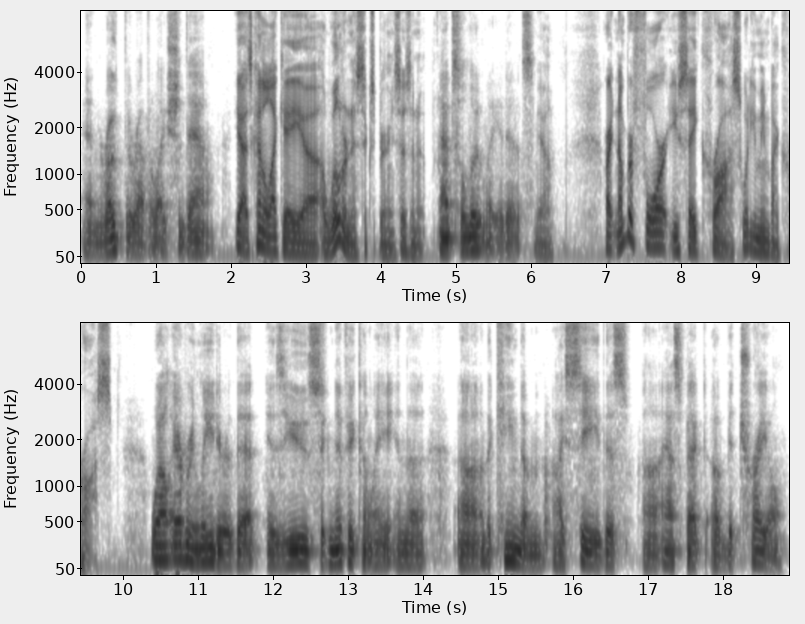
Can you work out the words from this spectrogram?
and wrote the revelation down. Yeah, it's kind of like a, uh, a wilderness experience, isn't it? Absolutely, it is. Yeah. All right, number four, you say cross. What do you mean by cross? Well, every leader that is used significantly in the uh, the kingdom, I see this uh, aspect of betrayal.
